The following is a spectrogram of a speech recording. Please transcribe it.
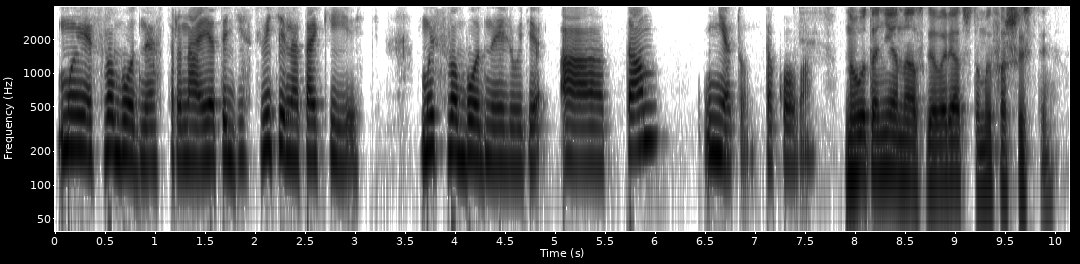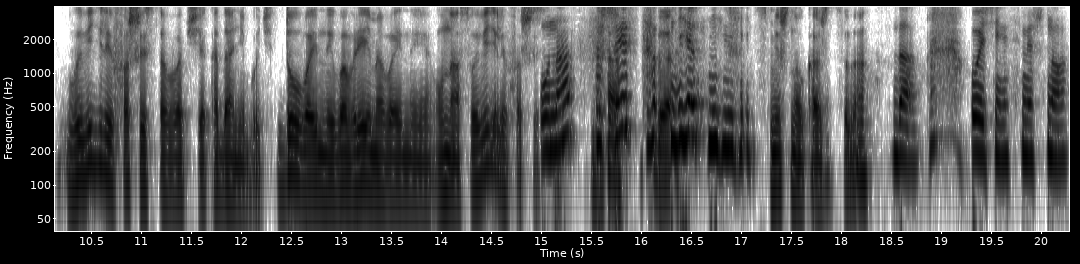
Мы свободная страна, и это действительно так и есть. Мы свободные люди, а там нету такого. Ну вот они о нас говорят, что мы фашисты. Вы видели фашистов вообще когда-нибудь? До войны, во время войны? У нас вы видели фашистов? У нас фашистов да, нет, не видел. Смешно, кажется, да? Да, очень смешно.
